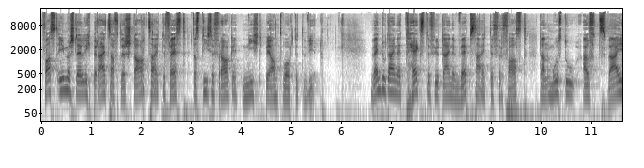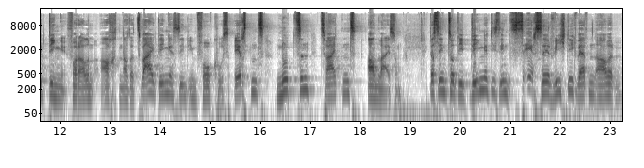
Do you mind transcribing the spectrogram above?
Fast immer stelle ich bereits auf der Startseite fest, dass diese Frage nicht beantwortet wird. Wenn du deine Texte für deine Webseite verfasst, dann musst du auf zwei Dinge vor allem achten. Also zwei Dinge sind im Fokus. Erstens Nutzen, zweitens Anweisung. Das sind so die Dinge, die sind sehr, sehr wichtig, werden aber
